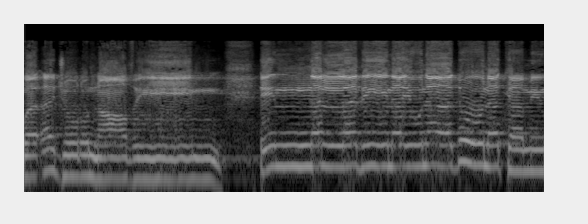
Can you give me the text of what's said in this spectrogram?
وأجر عظيم. إن الذين ينادونك من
